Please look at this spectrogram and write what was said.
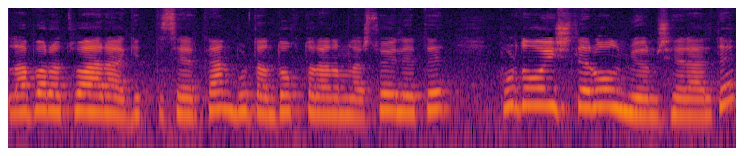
laboratuvara gitti Serkan. Buradan doktor hanımlar söyledi. Burada o işler olmuyormuş herhalde.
